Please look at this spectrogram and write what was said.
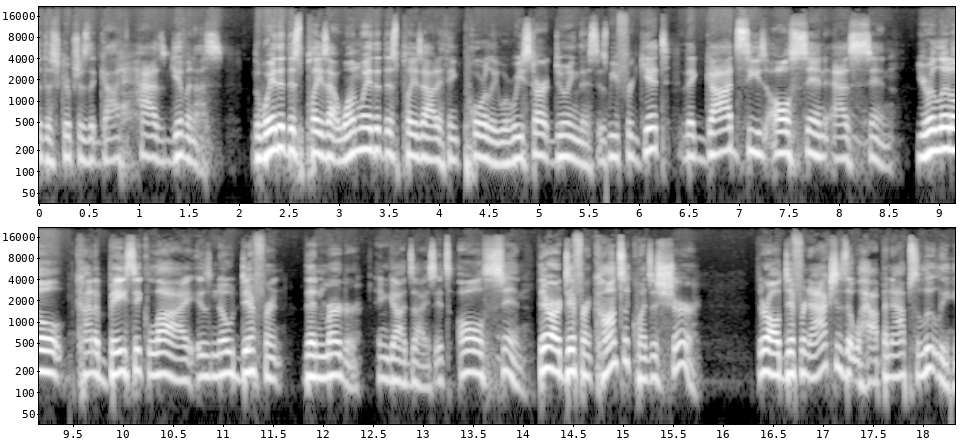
to the scriptures that God has given us. The way that this plays out, one way that this plays out, I think, poorly, where we start doing this, is we forget that God sees all sin as sin. Your little kind of basic lie is no different than murder in God's eyes. It's all sin. There are different consequences, sure. There are all different actions that will happen, absolutely.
